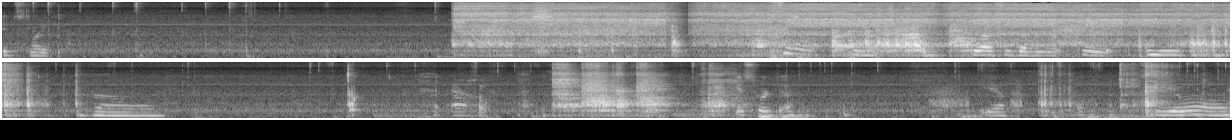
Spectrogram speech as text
It's like. Glasses everywhere too. Um, ow. Done. Yeah. See you all.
